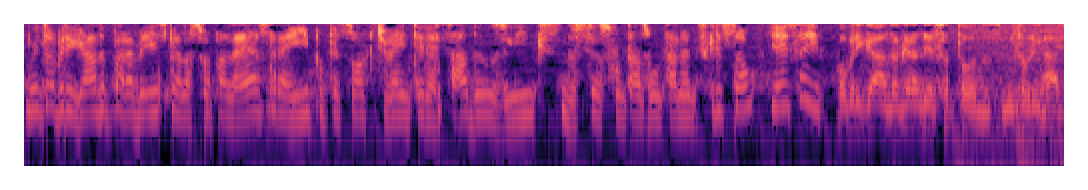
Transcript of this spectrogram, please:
Muito obrigado, parabéns pela sua palestra aí, pro pessoal que tiver interessado, os links dos seus contatos vão estar na descrição. E é isso aí. Obrigado, agradeço a todos. Muito obrigado.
